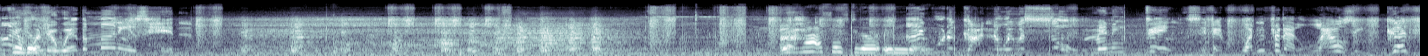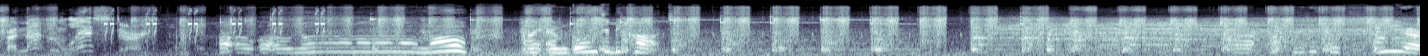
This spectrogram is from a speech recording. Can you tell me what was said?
I please don't. wonder where the money's hidden. It's not supposed to go in I would have gotten away with so many things if it wasn't for that lousy, good for nothing Lester. Uh oh uh oh no no no no no no. I am going to be caught. Uh, I gotta go here.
